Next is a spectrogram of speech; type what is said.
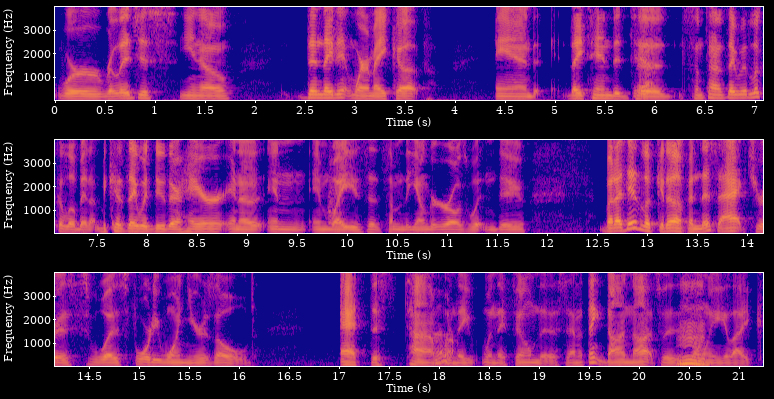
were religious, you know, then they didn't wear makeup and they tended to sometimes they would look a little bit because they would do their hair in a in in ways that some of the younger girls wouldn't do. But I did look it up and this actress was 41 years old at this time when Oh. they when they filmed this and I think Don Knotts was Mm. only like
